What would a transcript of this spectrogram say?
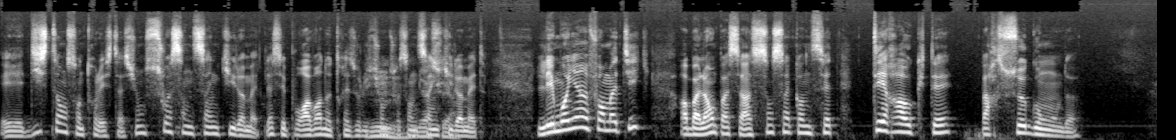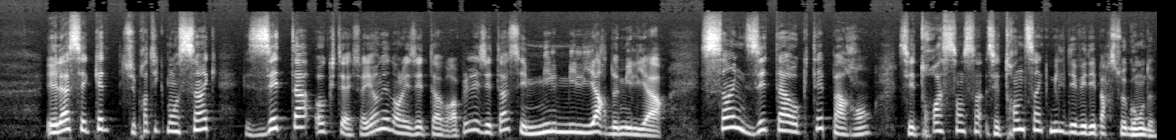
et les distances entre les stations 65 km. Là, c'est pour avoir notre résolution Mmh, de 65 bien sûr. km. Les moyens informatiques, ah bah là, on passe à 157 téraoctets par seconde. Et là, c'est pratiquement 5 zétaoctets. Ça y est, on est dans les états. Vous vous rappelez, les états, c'est 1000 milliards de milliards. 5 zétaoctets par an, c'est 300 c'est 35 000 DVD par seconde.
